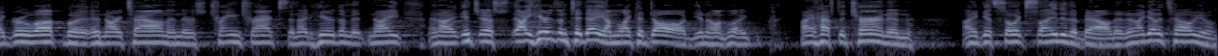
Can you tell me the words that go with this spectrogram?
I grew up uh, in our town and there's train tracks and I'd hear them at night and I it just I hear them today. I'm like a dog, you know, I'm like I have to turn and I get so excited about it. And I got to tell you,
